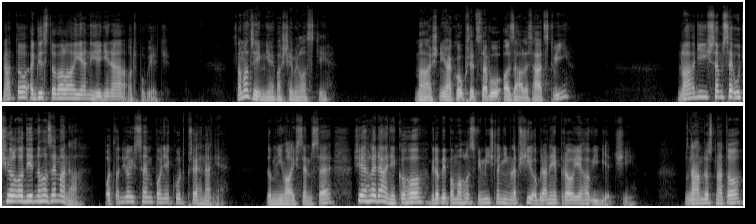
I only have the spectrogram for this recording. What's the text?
Na to existovala jen jediná odpověď. Samozřejmě, vaše milosti. Máš nějakou představu o zálesáctví? Mládí jsem se učil od jednoho zemana. Potvrdil jsem poněkud přehnaně. Domníval jsem se, že hledá někoho, kdo by pomohl s vymýšlením lepší obrany pro jeho výběrčí. Znám dost na to,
